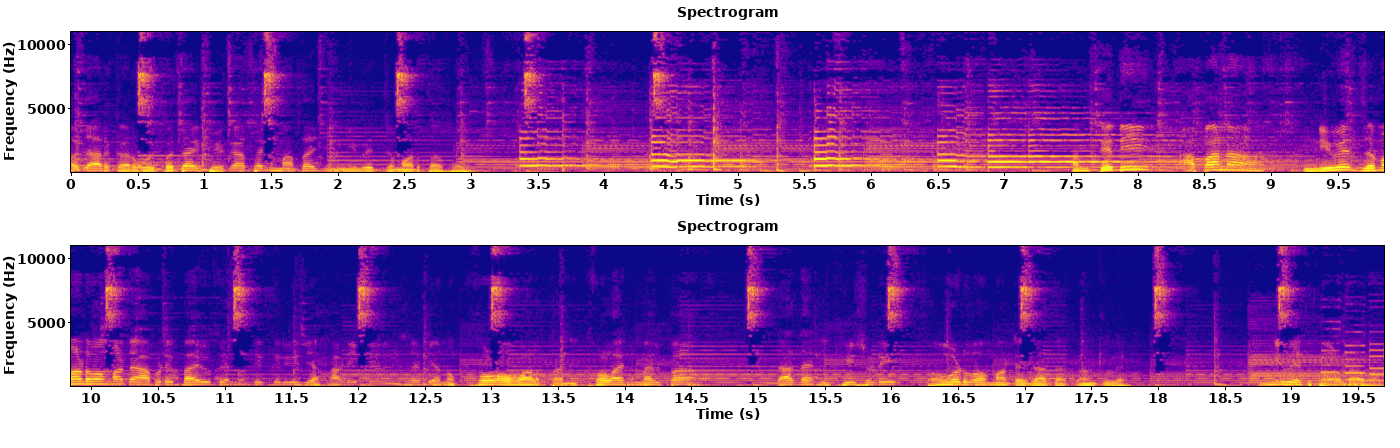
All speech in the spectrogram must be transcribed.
હજાર ઘર હોય, બધાય ભેગા થઈને માતાજી નિવેદ જમાડતા થાય. અને તેથી આપાના નિવેદ જમાડવા માટે આપણી બાયુ બહેનો દીકરીઓ જે હાડી પહેરી ને સાહેબ, એનો ખોળો વાળતા ની ખોળાની માલપા દાદાની ખીચડી ભવડવા માટે જાતા ઘંટલે. નિવેદ ભવડાવવા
